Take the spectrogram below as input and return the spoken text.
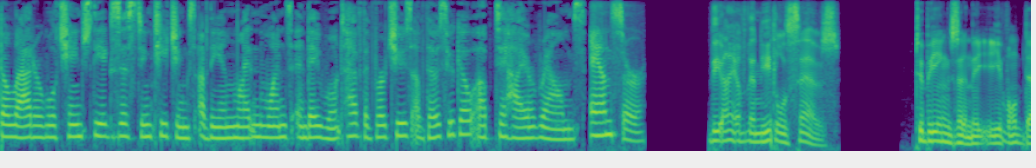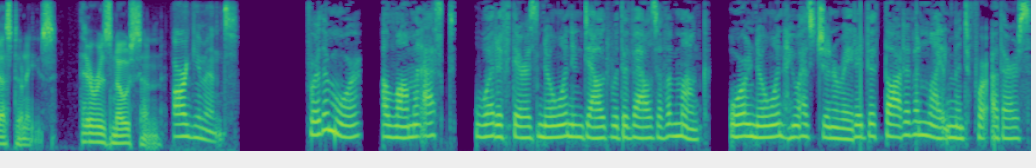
The latter will change the existing teachings of the enlightened ones and they won't have the virtues of those who go up to higher realms. Answer. The eye of the needle says, To beings in the evil destinies, there is no sin. Argument. Furthermore, a Lama asked, What if there is no one endowed with the vows of a monk, or no one who has generated the thought of enlightenment for others,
